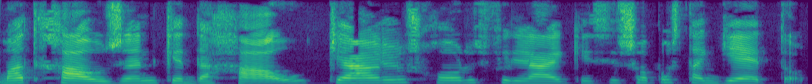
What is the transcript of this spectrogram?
Ματχάουζεν και Νταχάου και άλλους χώρους φυλάκισης όπως τα γκέτο.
